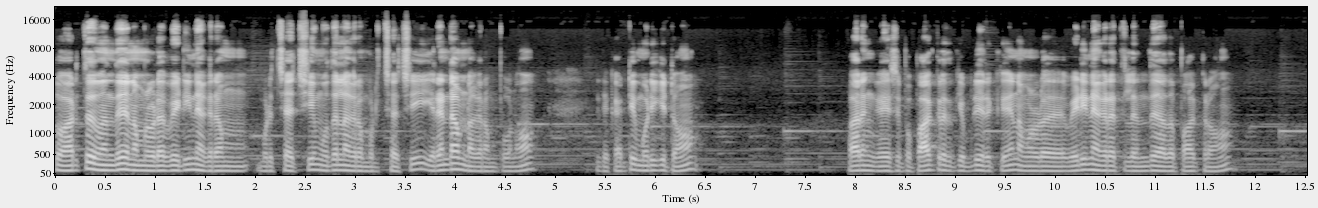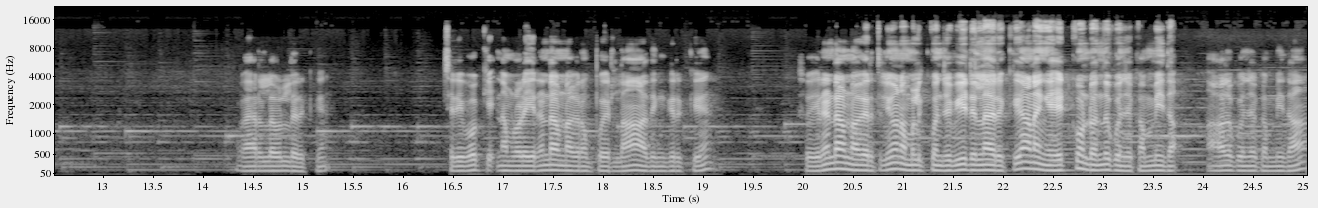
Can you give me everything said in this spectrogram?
ஸோ அடுத்தது வந்து நம்மளோட வெடி நகரம் முடிச்சாச்சு முதல் நகரம் முடிச்சாச்சு இரண்டாம் நகரம் போனோம். இதை கட்டி முடிக்கிட்டோம். பாருங்க கைஸ் இப்போ பார்க்குறதுக்கு எப்படி இருக்குது நம்மளோட வெடி நகரத்துலேருந்து அதை பார்க்குறோம் வேறு லெவலில் இருக்குது சரி ஓகே நம்மளோட இரண்டாம் நகரம் போயிடலாம். அது இங்கே இருக்குது ஸோ இரண்டாம் நகரத்துலேயும் நம்மளுக்கு கொஞ்சம் வீடெல்லாம் இருக்குது ஆனால் இங்கே ஹெட் கவுண்ட் வந்து கொஞ்சம் கம்மி தான் ஆள் கொஞ்சம் கம்மி தான்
